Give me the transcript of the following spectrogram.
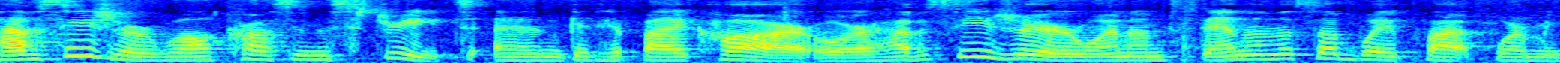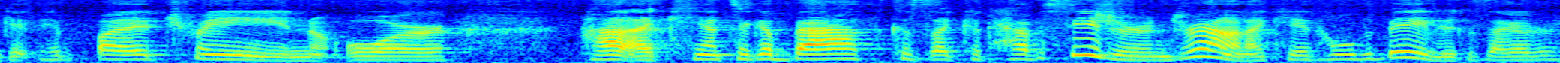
have a seizure while crossing the street and get hit by a car, or have a seizure when I'm standing on the subway platform and get hit by a train, or I can't take a bath because I could have a seizure and drown. I can't hold a baby because I have a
